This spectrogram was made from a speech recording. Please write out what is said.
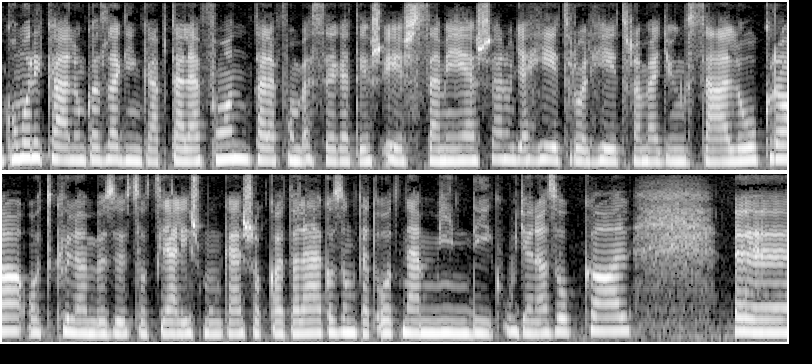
kommunikálunk, az leginkább telefon, telefonbeszélgetés és személyesen. Ugye hétről hétre megyünk szállókra, ott különböző szociális munkásokkal találkozunk, tehát ott nem mindig ugyanazokkal. Ö,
